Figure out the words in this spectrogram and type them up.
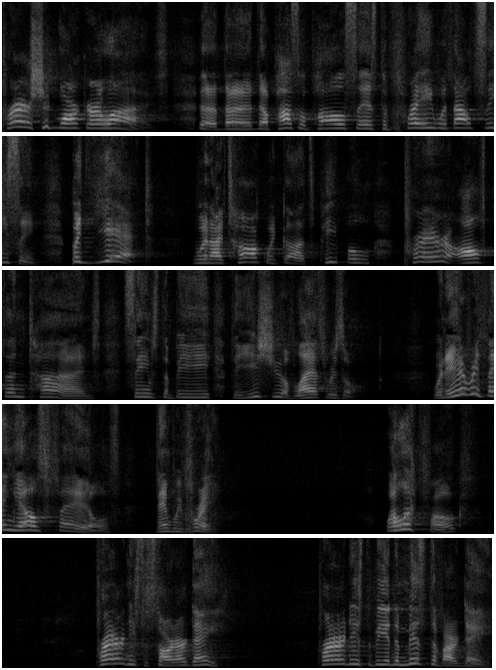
Prayer should mark our lives. The, the, the, Apostle Paul says to pray without ceasing. But yet, when I talk with God's people, prayer oftentimes seems to be the issue of last resort. When everything else fails, then we pray. Well, look, folks, prayer needs to start our day. Prayer needs to be in the midst of our day.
